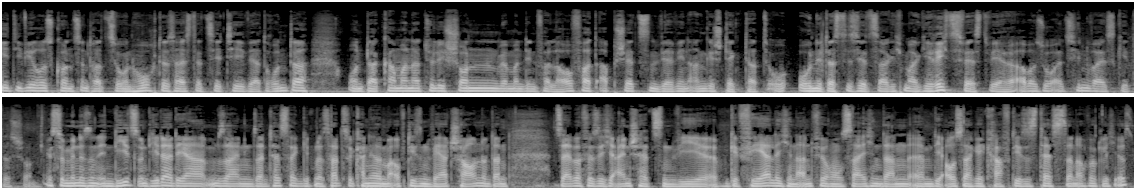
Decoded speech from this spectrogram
geht die Viruskonzentration hoch, das heißt der CT-Wert runter. Und da kann man natürlich schon, wenn man den Verlauf hat, abschätzen, wer wen angesteckt hat, ohne dass das jetzt, sage ich mal, gerichtsfest wäre. Aber so als Hinweis geht das schon. Ist zumindest ein Indiz und jeder, der sein, sein Testergebnis hat, kann ja mal auf diesen Wert schauen und dann selber für sich einschätzen, wie äh, gefährlich in Anführungszeichen dann ähm, die Aussagekraft dieses Tests dann auch wirklich ist.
